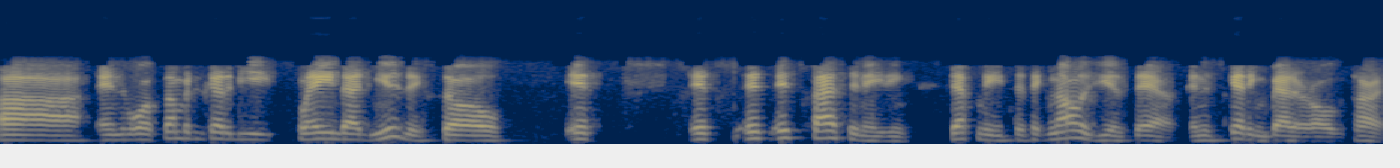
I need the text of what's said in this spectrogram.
Uh, and well, somebody's got to be playing that music, so it's it's it's it's fascinating. Definitely, the technology is there, and it's getting better all the time.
